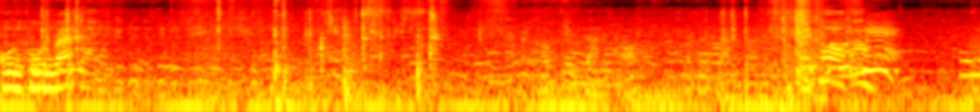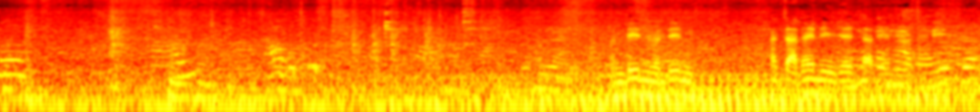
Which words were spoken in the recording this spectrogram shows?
คูณคูณๆไว้ไม่ทอดเอาแม่ๆมันดิ้นมันดิ้นถ้าจัดให้ดีจะจัดไปให้ดี หาตรงนี้เครื่อง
